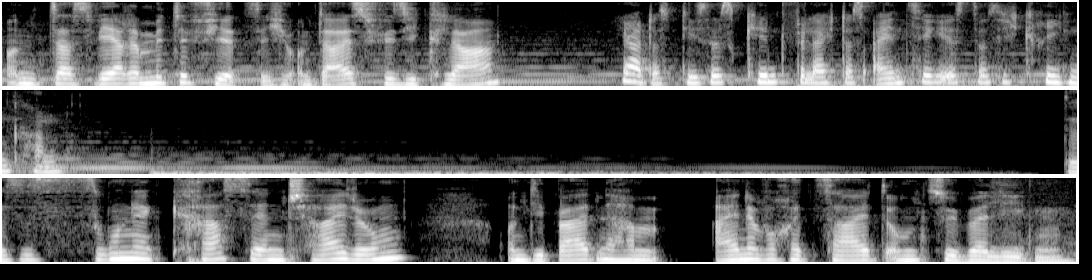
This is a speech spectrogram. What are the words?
Und das wäre Mitte 40. Und da ist für sie klar, ja, dass dieses Kind vielleicht das einzige ist, das ich kriegen kann. Das ist so eine krasse Entscheidung. Und die beiden haben eine Woche Zeit, um zu überlegen.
